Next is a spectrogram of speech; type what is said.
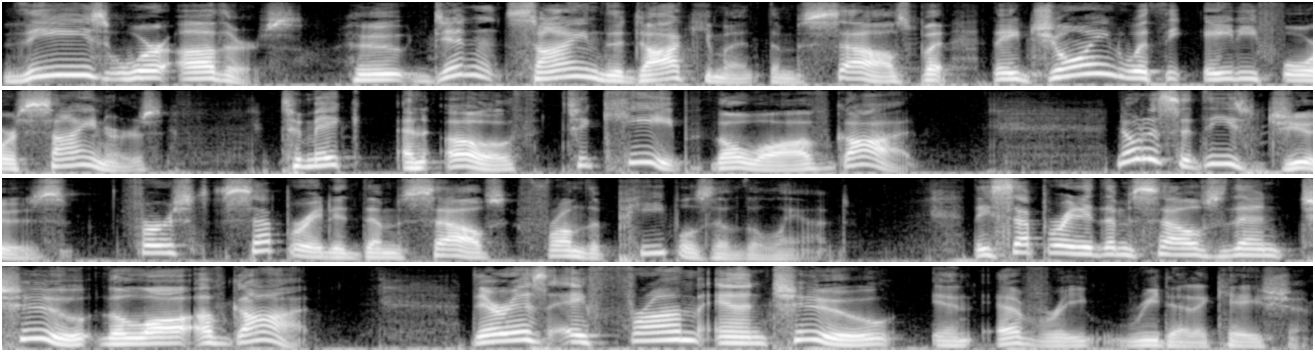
These were others who didn't sign the document themselves, but they joined with the 84 signers to make an oath to keep the law of God. Notice that these Jews first separated themselves from the peoples of the land. They separated themselves then to the law of God. There is a from and to in every rededication.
